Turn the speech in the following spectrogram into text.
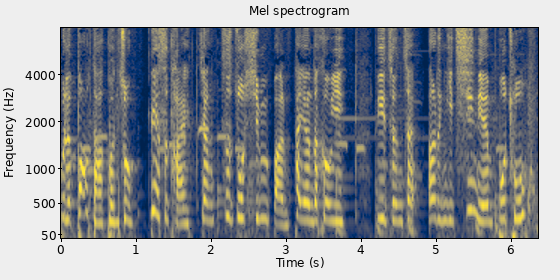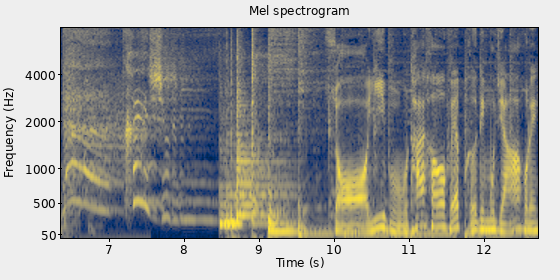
为了报答观众，电视台将制作新版《太阳的后裔》，力争在二零一七年播出。太秀了！下一部太后会要拍点么家伙呢？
